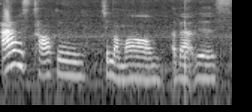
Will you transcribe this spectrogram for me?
I was talking to my mom about this.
